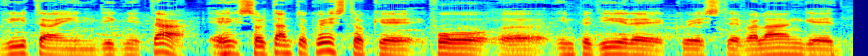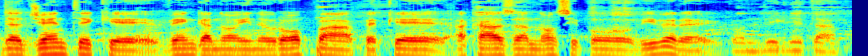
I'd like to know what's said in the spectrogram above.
vita in dignità. È soltanto questo che può eh, impedire queste valanghe da gente che vengano in Europa perché a casa non si può vivere con dignità.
